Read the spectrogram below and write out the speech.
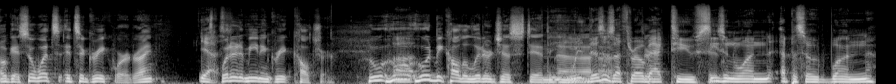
Okay, so what's it's a Greek word, right? Yes. What did it mean in Greek culture? Who who, who would be called a liturgist in? We- Uh, this is a throwback to season one, episode one.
